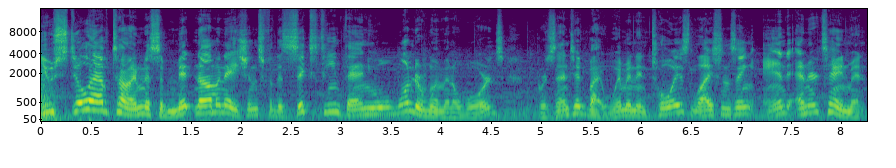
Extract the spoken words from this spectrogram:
You still have time to submit nominations for the 16th annual Wonder Women Awards presented by Women in Toys, Licensing, and Entertainment.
